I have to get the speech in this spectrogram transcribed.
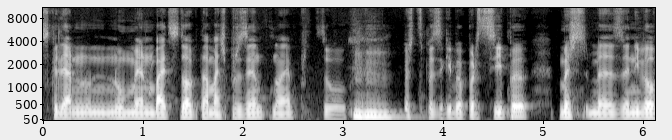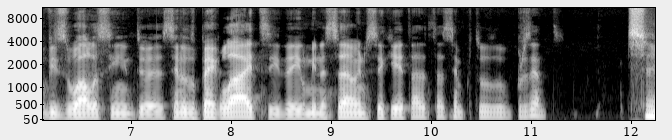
se calhar no, no Man Bites Dog está mais presente, não é? Porque tu, uhum. depois, depois a equipa participa, mas, mas a nível visual, assim, a cena do peg lights e da iluminação e não sei o quê, está, está sempre tudo presente. Sim.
